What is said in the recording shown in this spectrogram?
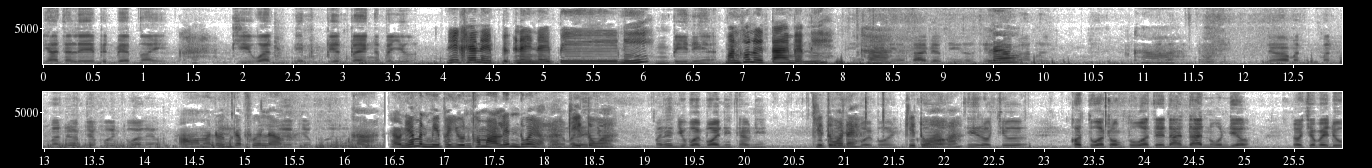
หญ้าทะเลเป็นแบบไหน ค่ะ กี่วันนี่เปลี่ยนแปลงกันไปเยอะ นี่แค่ในปีในในปีนี้ อืมปีนี้มันก็เลยตายแบบนี้ค่ะ ปีนี้ตายแบบนี้เราเสียแล้ดายวมากเลยค่ะ เห็นไหมดูดิแต่ว่ามันมันมันเริ่มจะฟื้นตัวแล้ว อ๋อ มันเริ่มจะฟื้นแล้ว เริ่มจะฟื้นแล้วค่ะ แถวเนี้ยมันมีพยูนเข้ามาเล่นด้วยเหรอเอคะอมากี่เล่นตัว อยู่มาเล่นอยู่บ่อยๆนี่แถวนี้กี่ตัวได้ เล่นอยู่บ่อยๆกี่ตัวคะ ที่เราเจอ ก็ตัวสองตัวแต่ด้านด้านนู้นเดี๋ยว เราจะไปดู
